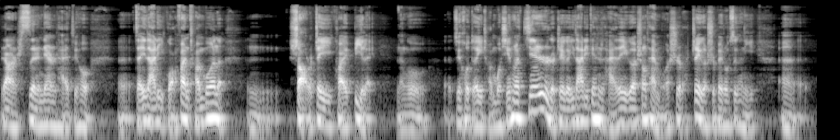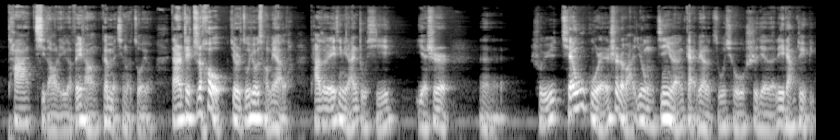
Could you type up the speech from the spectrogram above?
让私人电视台最后，呃，在意大利广泛传播呢，嗯，少了这一块壁垒，能够最后得以传播，形成今日的这个意大利电视台的一个生态模式吧。这个是贝卢斯科尼，呃，他起到了一个非常根本性的作用。当然，这之后就是足球层面了，他作为 AC 米兰主席也是，呃。属于前无古人似的吧，用金元改变了足球世界的力量对比，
